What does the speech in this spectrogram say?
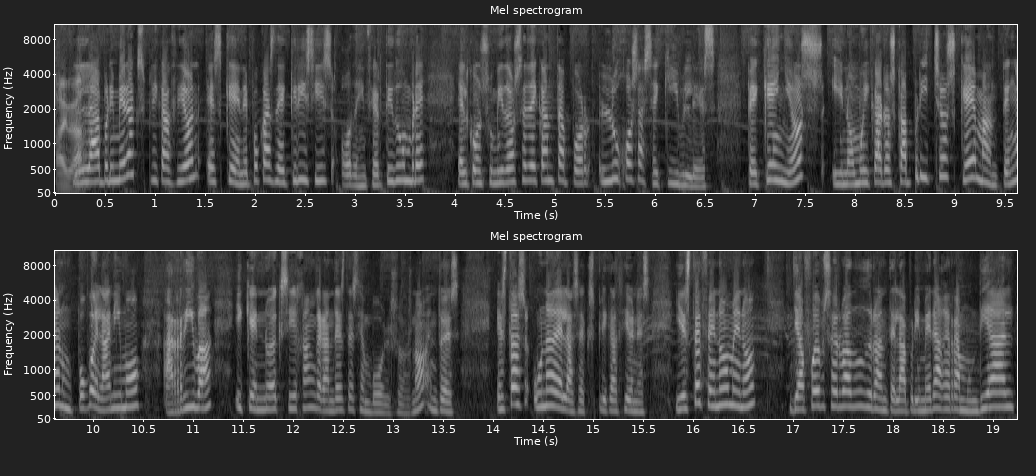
La primera explicación es que en épocas de crisis o de incertidumbre, el consumidor se decanta por lujos asequibles, pequeños y no muy caros caprichos que mantengan un poco el ánimo arriba y que no exijan grandes desembolsos. ¿no? Entonces, esta es una de las explicaciones. Y este fenómeno ya fue observado durante la Primera Guerra Mundial,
